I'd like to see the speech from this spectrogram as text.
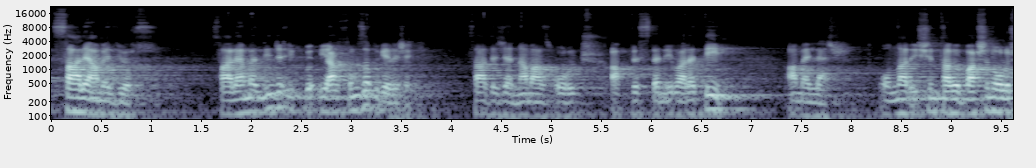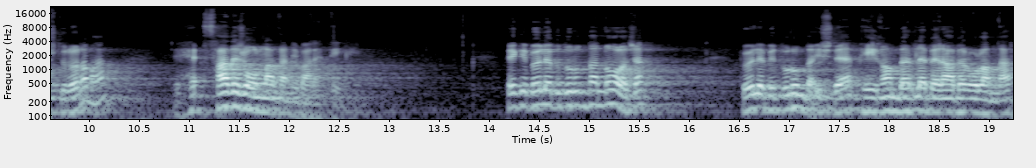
salih amel diyoruz. Salih amel deyince ilk, aklımıza bu gelecek. Sadece namaz, oruç, abdestten ibaret değil ameller. Onlar işin tabi başını oluşturuyor ama he- sadece onlardan ibaret değil. Peki böyle bir durumda ne olacak? Böyle bir durumda işte peygamberle beraber olanlar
